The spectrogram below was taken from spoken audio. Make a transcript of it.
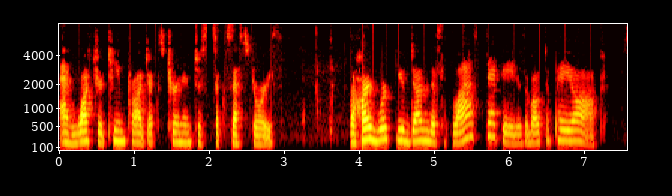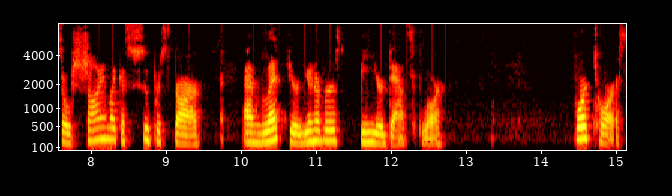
and watch your team projects turn into success stories. The hard work you've done this last decade is about to pay off, so shine like a superstar and let your universe be your dance floor. For Taurus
